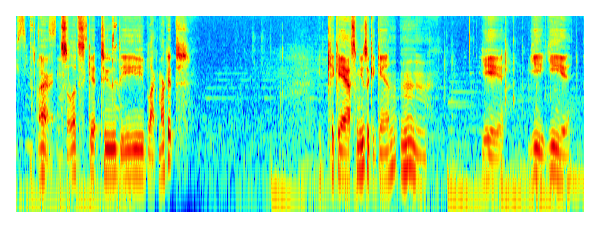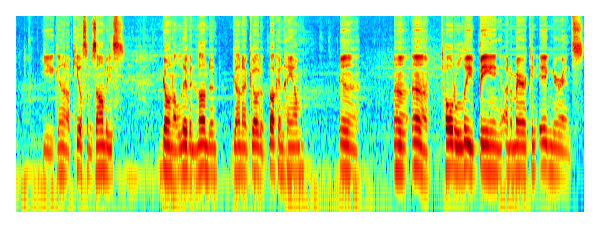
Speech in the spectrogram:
interpretation. Alright, so let's get to the black market. Kick-ass music again. Mmm. Yeah. Yeah, yeah. You gonna kill some zombies. Gonna live in London. Gonna go to Buckingham. Uh. Uh, uh. Totally being an American ignorance.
